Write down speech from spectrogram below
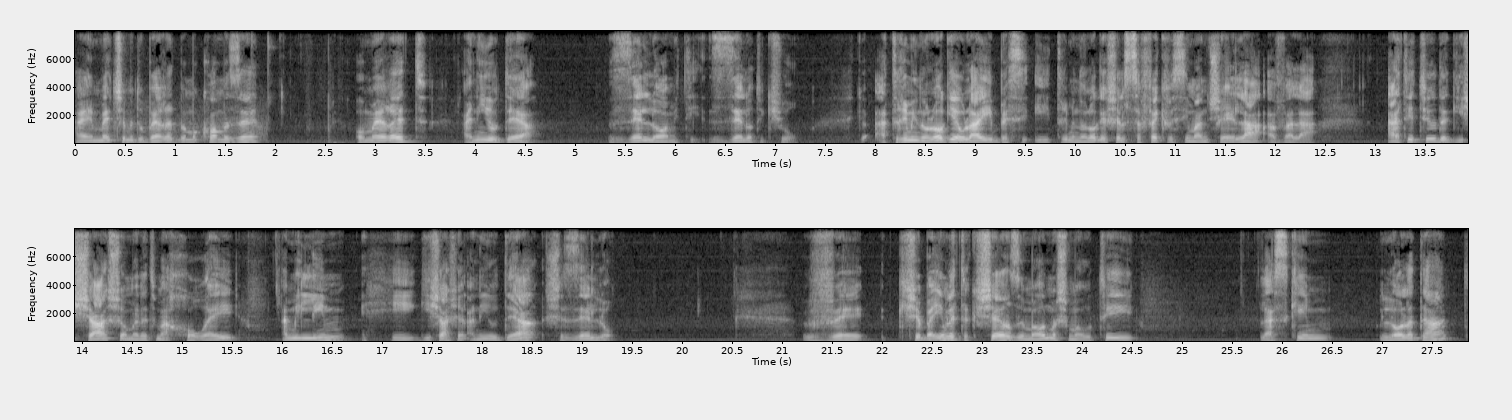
האמת שמדוברת במקום הזה, אומרת, אני יודע, זה לא אמיתי, זה לא תקשור. הטרימינולוגיה אולי היא, טרימינולוגיה של ספק וסימן שאלה, אבל האטיטיוד, הגישה שעומדת מאחורי המילים, היא גישה של אני יודע שזה לא. וכשבאים לתקשר זה מאוד משמעותי להסכים לא לדעת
